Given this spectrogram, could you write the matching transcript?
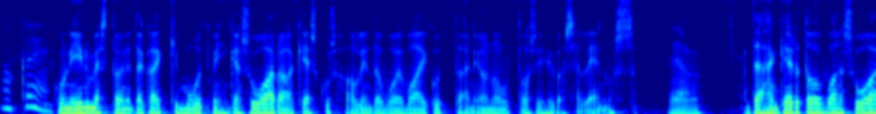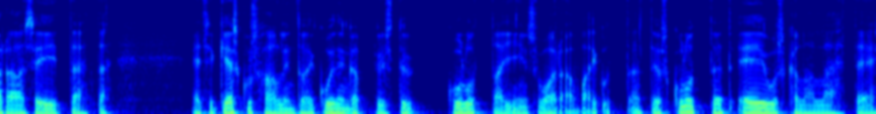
Okei. Okay. Kun investoinnit ja kaikki muut, mihinkä suoraan keskushallinto voi vaikuttaa, niin on ollut tosi hyvässä lennossa. Joo. Tähän kertoo vain suoraan siitä, että, että se keskushallinto ei kuitenkaan pysty kuluttajiin suoraan vaikuttamaan. Että jos kuluttajat ei uskalla lähteä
